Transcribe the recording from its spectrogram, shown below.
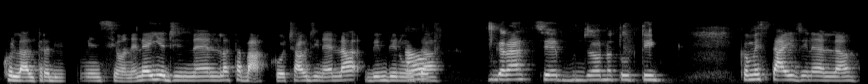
con l'altra dimensione. Lei è Ginella Tabacco. Ciao Ginella, benvenuta. Ciao. Grazie, buongiorno a tutti. Come stai Ginella?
